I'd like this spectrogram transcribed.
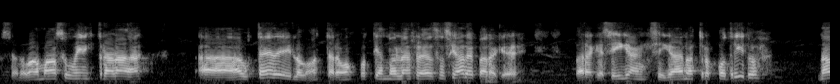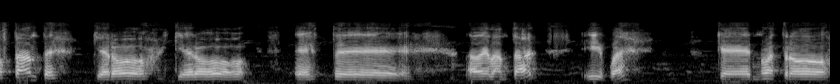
se lo vamos a suministrar a, a ustedes y lo estaremos posteando en las redes sociales para que para que sigan, sigan nuestros potritos. No obstante, quiero, quiero este adelantar y pues que nuestros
